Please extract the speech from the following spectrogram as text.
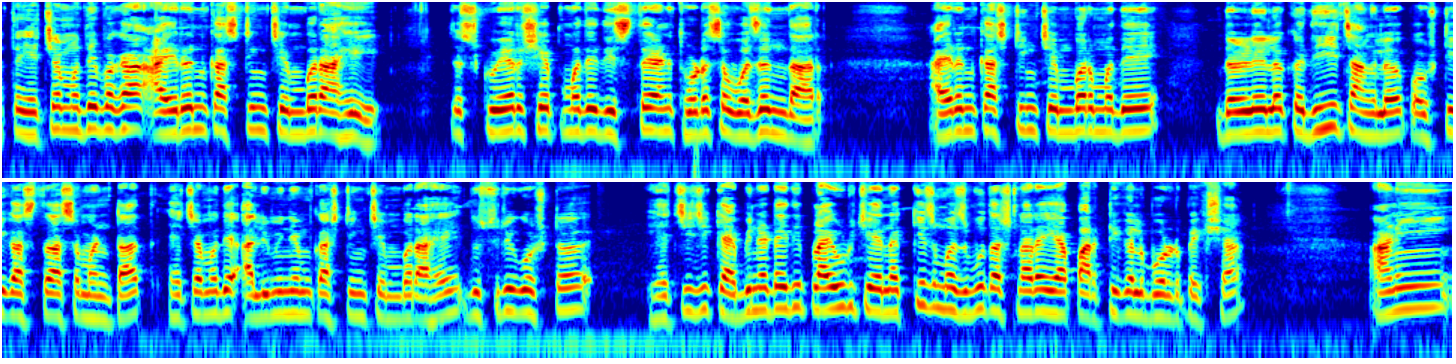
आता ह्याच्यामध्ये बघा आयरन कास्टिंग चेंबर आहे जे स्क्वेअर शेपमध्ये दिसतंय आणि थोडंसं वजनदार. आयरन कास्टिंग चेंबरमध्ये दळलेलं कधीही चांगलं पौष्टिक असतं असं म्हणतात. ह्याच्यामध्ये ॲल्युमिनियम कास्टिंग चेंबर आहे. दुसरी गोष्ट ह्याची जी कॅबिनेट आहे ती प्लायवूडची आहे. नक्कीच मजबूत असणार आहे या पार्टिकल बोर्डपेक्षा आणि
